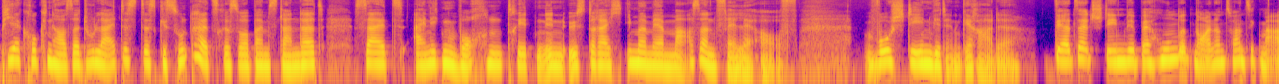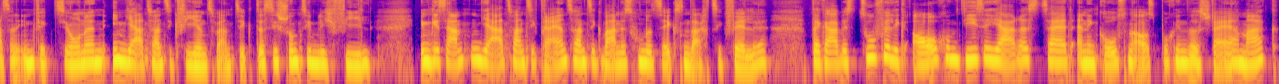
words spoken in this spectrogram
Pia Kruckenhauser, du leitest das Gesundheitsressort beim Standard. Seit einigen Wochen treten in Österreich immer mehr Masernfälle auf. Wo stehen wir denn gerade? Derzeit stehen wir bei 129 Maserninfektionen im Jahr 2024. Das ist schon ziemlich viel. Im gesamten Jahr 2023 waren es 186 Fälle. Da gab es zufällig auch um diese Jahreszeit einen großen Ausbruch in der Steiermark.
